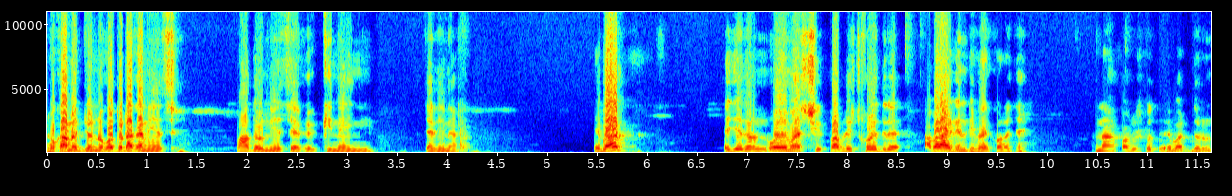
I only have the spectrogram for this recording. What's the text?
ঢোকানোর জন্য কত টাকা নিয়েছে বাদও নিয়েছে কি নেয়নি, জানি না। এবার এই যে ধরুন ওএমআর শিট পাবলিশ করে দিলে আবার আইডেন্টিফাই করা যায়। না পাবলিশ করতে এবার ধরুন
